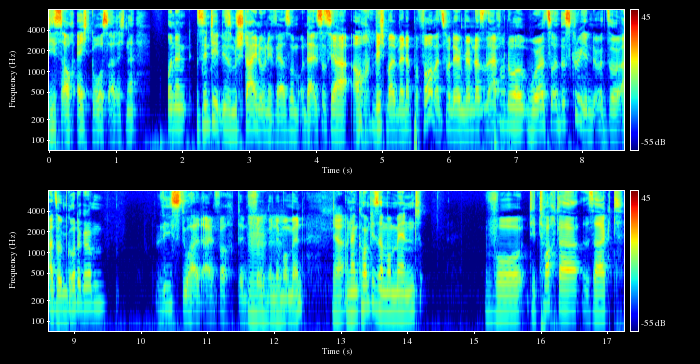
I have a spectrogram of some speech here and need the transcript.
die ist auch echt großartig, ne? Und dann sind die in diesem Stein-Universum und da ist es ja auch nicht mal mehr eine Performance von irgendwem, das sind einfach nur Words on the Screen und so. Also im Grunde genommen liest du halt einfach den Film mhm. in dem mhm. Moment. Ja. Und dann kommt dieser Moment, wo die Tochter sagt,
